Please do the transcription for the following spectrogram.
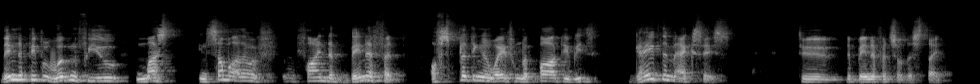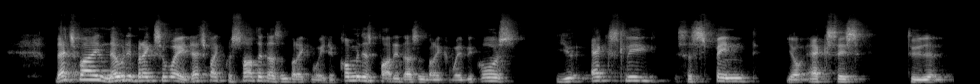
Then the people working for you must, in some other way, find the benefit of splitting away from a party which gave them access to the benefits of the state. That's why nobody breaks away. That's why COSATU doesn't break away. The Communist Party doesn't break away because you actually suspend your access to the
